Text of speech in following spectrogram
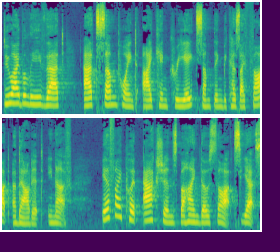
Do I believe that at some point I can create something because I thought about it enough? If I put actions behind those thoughts, yes.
